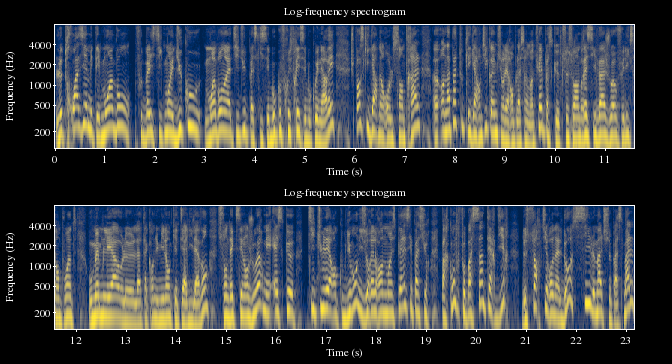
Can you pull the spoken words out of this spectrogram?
Le troisième était moins bon footballistiquement et du coup moins bon dans l'attitude parce qu'il s'est beaucoup frustré, il s'est beaucoup énervé. Je pense qu'il garde un rôle central. Euh, on n'a pas toutes les garanties quand même sur les remplaçants éventuels parce que que ce soit André Silva, Joao Félix en pointe ou même Léa, le- l'attaquant du Milan qui était à Lille avant, sont d'excellents joueurs. Mais est-ce que titulaires en Coupe du Monde, ils auraient le rendement espéré? C'est pas sûr. Par contre, il faut pas s'interdire de sortir Ronaldo si le match se passe mal.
